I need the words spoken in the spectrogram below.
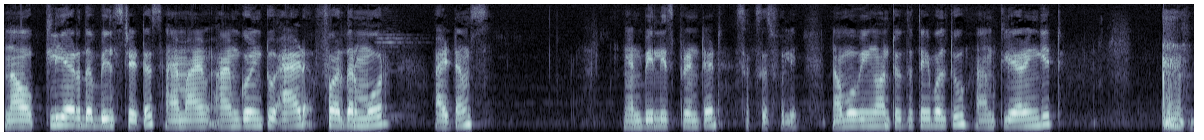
Now clear the bill status. I'm, I'm, I'm going to add further more items and bill is printed successfully. Now moving on to the table 2 I'm clearing it.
